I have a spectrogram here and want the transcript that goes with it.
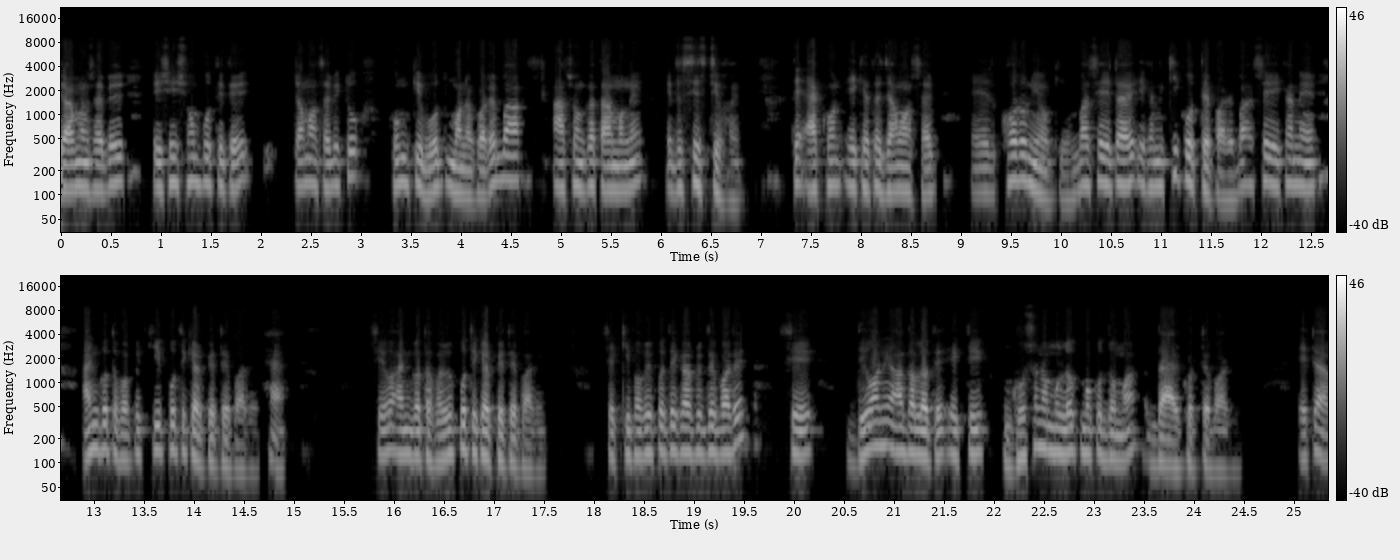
জামাল সাহেবের এই সেই সম্পত্তিতে জামাল সাহেব একটু হুমকি বোধ মনে করে বা আশঙ্কা তার মনে এটা সৃষ্টি হয়। তো এখন এই ক্ষেত্রে জামাল সাহেব এর করণীয় কি? বা সে এটা এখানে কি করতে পারে? বা সে এখানে আইনগতভাবে কি প্রতিকার পেতে পারে? হ্যাঁ সেও আইনগতভাবে প্রতিকার পেতে পারে। সে কীভাবে প্রতিকার পেতে পারে? সে দেওয়ানি আদালতে একটি ঘোষণামূলক মোকদ্দমা দায়ের করতে পারে। এটা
